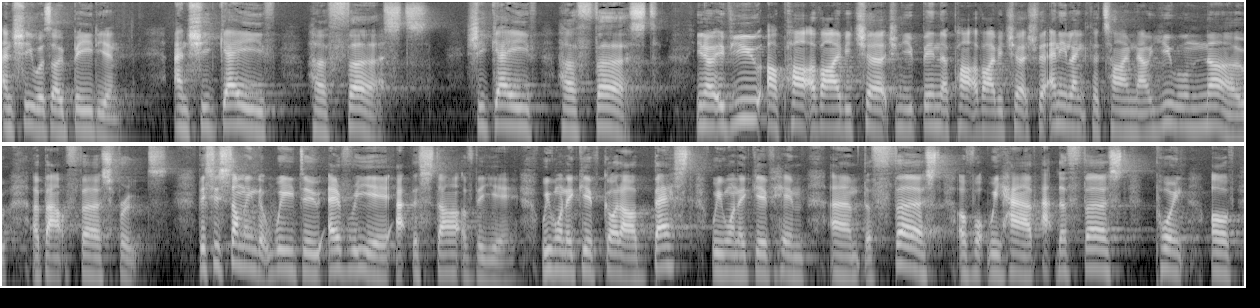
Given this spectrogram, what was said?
and she was obedient, and she gave her firsts. She gave her first. You know, if you are part of Ivy Church and you've been a part of Ivy Church for any length of time now, you will know about first fruits. This is something that we do every year at the start of the year. We want to give God our best. We want to give Him um, the first of what we have at the first point of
